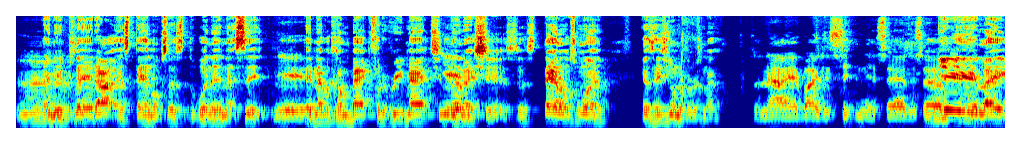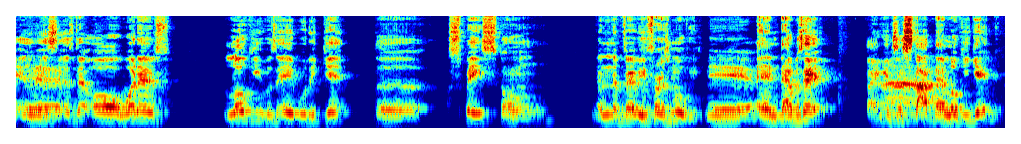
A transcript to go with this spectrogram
And they Mm. play it out as Thanos as the winner and that's it. Yeah. They never come back for the rematch, none Yeah. of that shit. It's just Thanos won. It's his universe now. So now everybody just sitting there sad as hell. Yeah, like Yeah. it's the oh, what if Loki was able to get the space stone in the very first movie, yeah. and that was it. Like it just stopped at Loki getting it.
